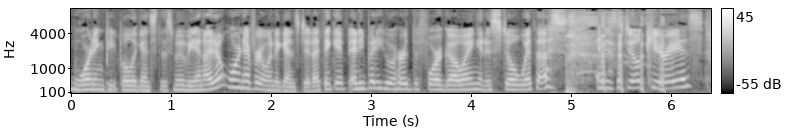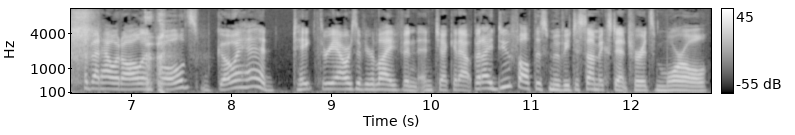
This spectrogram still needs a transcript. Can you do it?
warning people against this movie, and I don't warn everyone against it. I think if anybody who heard the foregoing and is still with us and is still curious about how it all unfolds, go ahead, take three hours of your life and, and check it out. But I do fault this movie to some extent for its moral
